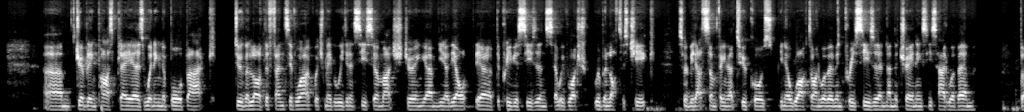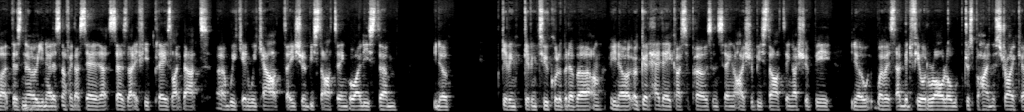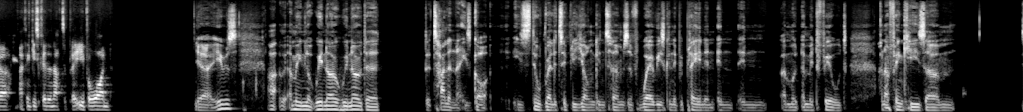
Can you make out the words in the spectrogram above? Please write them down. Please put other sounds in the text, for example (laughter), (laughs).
um, dribbling past players, winning the ball back, doing a lot of defensive work, which maybe we didn't see so much during um, you know the old, uh, the previous seasons that we've watched Ruben Loftus Cheek. So maybe that's something that Tuchel's you know worked on with him in preseason and the trainings he's had with him. But there's no, you know, there's nothing that, say, that says that if he plays like that um, week in, week out, that he shouldn't be starting, or at least, um, you know, giving giving Tuchel a bit of a, you know, a good headache, I suppose, and saying I should be starting, I should be, you know, whether it's that midfield role or just behind the striker. I think he's good enough to play either one. Yeah, he was. Uh, I mean, look, we know we know the the talent that he's got. He's still relatively young in terms of where he's going to be playing in in in a, a midfield, and I think he's um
